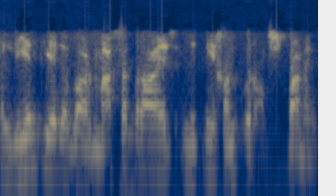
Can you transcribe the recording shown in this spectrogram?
geleenthede waar massa braai is en dit nie gaan oor ontspanning.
